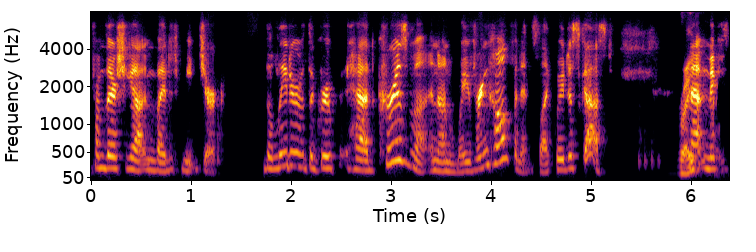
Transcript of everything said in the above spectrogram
from there she got invited to meet Jarek. The leader of the group had charisma and unwavering confidence, like we discussed. Right. That mix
